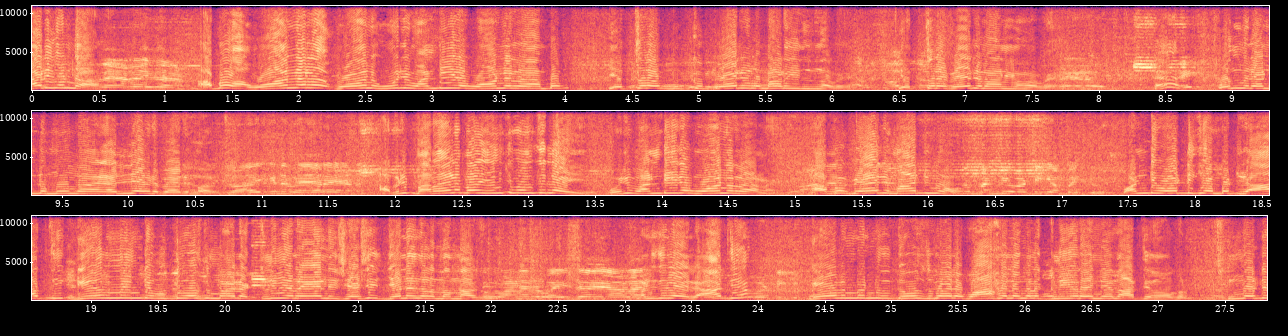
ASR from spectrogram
ആരും കൊണ്ടാ അപ്പോൾ ഓണർ ഓണർ ഒരു വണ്ടിയിലെ ഓണർ ആകുമ്പോൾ എത്ര ബുക്ക് പേരുകൾ മാറി നിന്നറിയാം എത്ര പേര് മാറണമെന്നറിയാം ഏ? ഒന്ന് രണ്ട് മൂന്ന് എല്ലാവരുടെ പേര് മാറി. അവർ പറയണ എനിക്ക് മനസ്സിലായി. ഒരു വണ്ടിയുടെ ഓണറാണ്. അപ്പൊ പേര് മാറ്റണോ വണ്ടി ഓടിക്കാൻ പറ്റില്ല. ആദ്യം ഗവൺമെന്റ് ഉദ്യോഗസ്ഥന്മാരെ ക്ലിയർ ചെയ്യാൻ ശേഷം ജനങ്ങൾ നന്നാക്കും. മനസ്സിലായില്ല? ആദ്യം ഗവൺമെന്റ് ഉദ്യോഗസ്ഥന്മാരെ വാഹനങ്ങൾ ക്ലിയർ തന്നെയാണ് ആദ്യം നോക്കണം. എന്നിട്ട്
